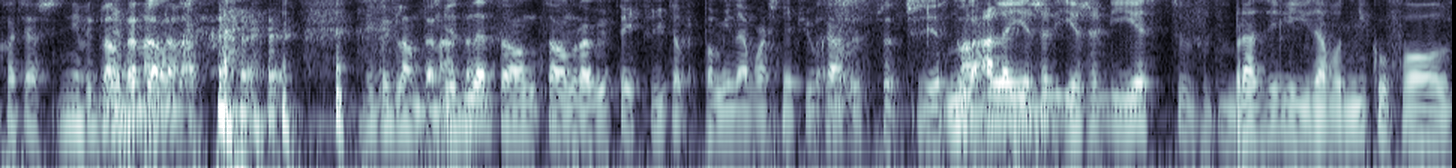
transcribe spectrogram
chociaż nie wygląda, Nie na wygląda. to. nie wygląda na to. Jedyne, co on, co on robi w tej chwili, to wspomina właśnie piłkarzy sprzed 30 No lat. ale jeżeli, jeżeli jest w, Brazylii zawodników o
